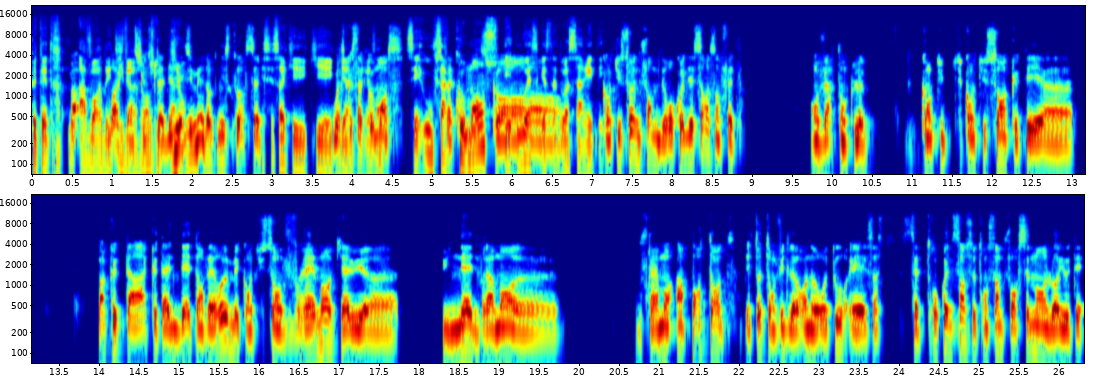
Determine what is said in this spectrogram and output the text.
peut-être bah, avoir des divergences de bien résumé dans ton histoire. C'est ça qui, qui est. Où est-ce que ça commence? C'est où ça, commence, et où est-ce que ça doit s'arrêter Quand tu sens une forme de reconnaissance en fait envers ton club. Quand tu quand tu sens que t'es euh, pas que t'as que t'as une dette envers eux, mais quand tu sens vraiment qu'il y a eu euh, une aide vraiment euh, vraiment importante et toi tu as envie de leur rendre au retour et ça, cette reconnaissance se transforme forcément en loyauté.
